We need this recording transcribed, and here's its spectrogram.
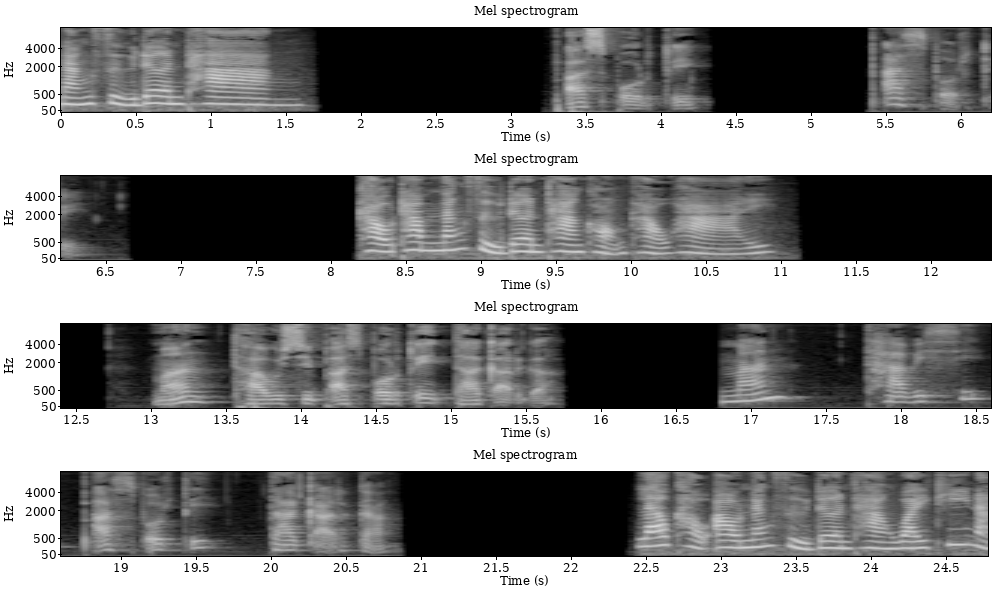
หนังสือเดินทาง პასპორტი პასპორტი เขาทำหนังสือเดินทางของเขาหาย მან თავისი პასპორტი დაკარგა მან თავისი პასპორტი დაკარგა แล้วเขาเอาหนังสือเดินทางไว้ที่ไหน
